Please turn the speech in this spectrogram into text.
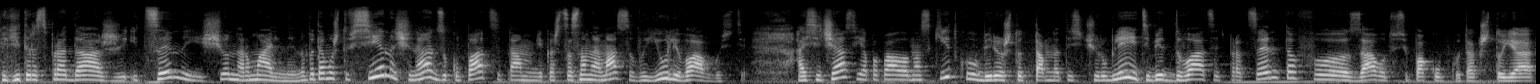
какие-то распродажи и цены еще нормальные. Ну, потому что все начинают закупаться там, мне кажется, основная масса в июле, в августе. А сейчас я попала на скидку, берешь что-то там на 1000 рублей, и тебе 20% э, за вот всю покупку. Так что я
